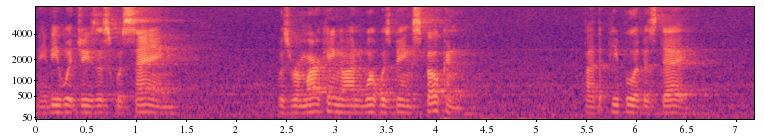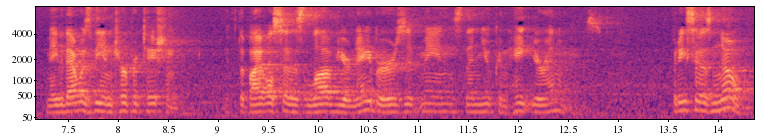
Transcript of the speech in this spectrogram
maybe what Jesus was saying was remarking on what was being spoken by the people of his day. Maybe that was the interpretation. If the Bible says love your neighbors, it means then you can hate your enemies. But he says, no.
